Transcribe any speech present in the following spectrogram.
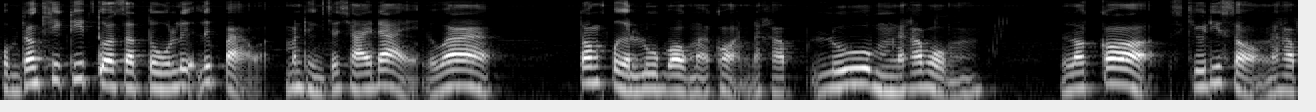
ผมต้องคลิกที่ตัวศัตรูหรือหรือเปล่า มันถึงจะใช้ได้หรือว่าต้องเปิดรูมออกมาก่อนนะครับรูมนะครับผม แล้วก็สกิลที่สองนะครับ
